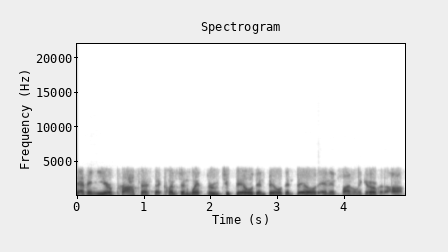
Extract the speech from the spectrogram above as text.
seven year process that Clemson went through to build and build and build, and then finally get over the hump.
